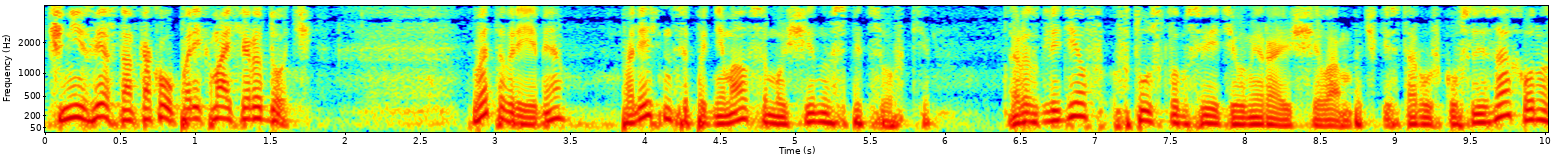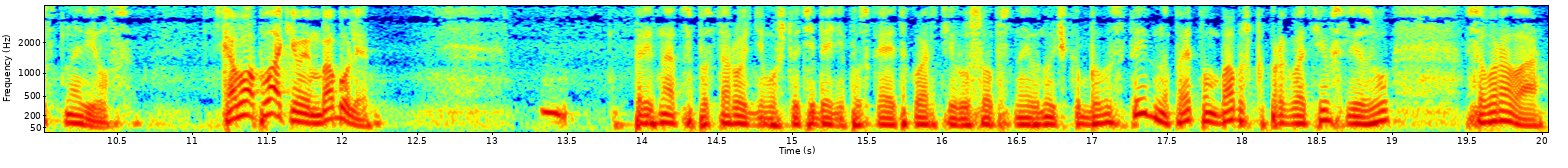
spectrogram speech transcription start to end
Еще неизвестно, от какого парикмахера дочь. В это время по лестнице поднимался мужчина в спецовке. Разглядев в тусклом свете умирающей лампочки старушку в слезах, он остановился. «Кого оплакиваем, бабуля?» Признаться постороннему, что тебя не пускает в квартиру собственная внучка, было стыдно, поэтому бабушка, проглотив слезу, соврала.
